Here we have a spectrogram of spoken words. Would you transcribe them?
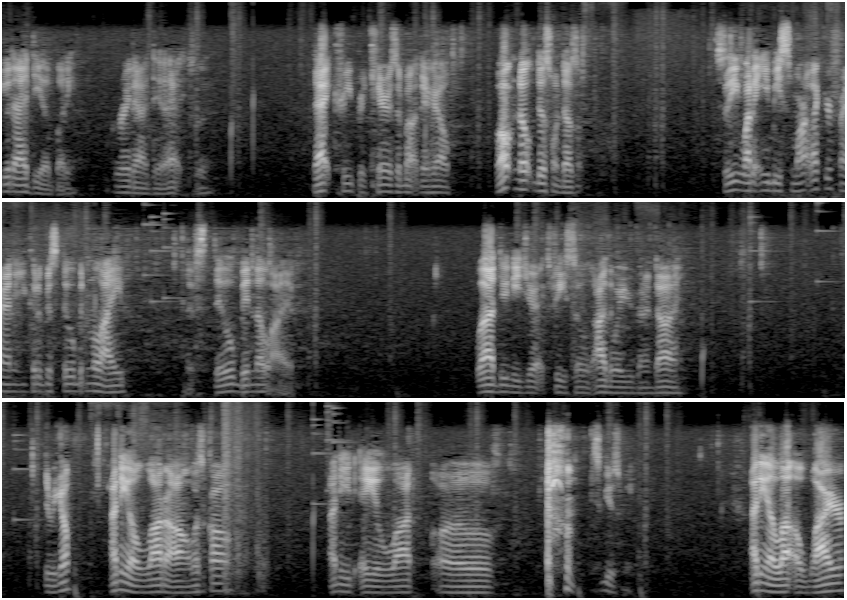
Good idea, buddy. Great idea, actually. That creeper cares about their health. Oh, nope, this one doesn't. See, why didn't you be smart like your friend? You could have still been alive. Have still been alive. Well, I do need your XP, so either way you're gonna die. There we go. I need a lot of, what's it called? I need a lot of, excuse me. I need a lot of wire.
